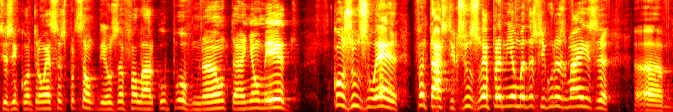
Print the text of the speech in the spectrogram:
vocês encontram essa expressão: Deus a falar com o povo: Não tenham medo. com Josué, fantástico. Josué, para mim, é uma das figuras mais. Uh,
